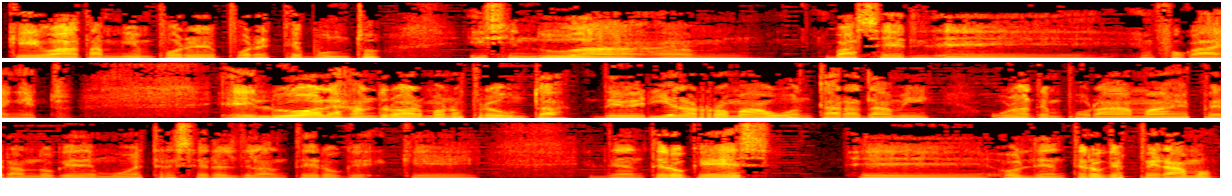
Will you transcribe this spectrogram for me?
que va también por, por este punto y sin duda va a ser eh, enfocada en esto. Eh, luego Alejandro Arma nos pregunta, ¿debería la Roma aguantar a Dami una temporada más esperando que demuestre ser el delantero que, el delantero que es eh, o el delantero que esperamos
